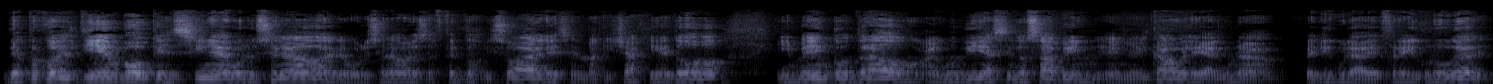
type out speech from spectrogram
después con el tiempo que el cine ha evolucionado, han evolucionado los efectos visuales, el maquillaje y de todo, y me he encontrado algún día haciendo zapping en el cable alguna película de Freddy Krueger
